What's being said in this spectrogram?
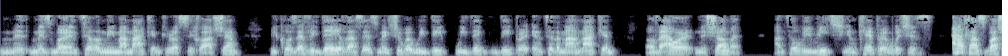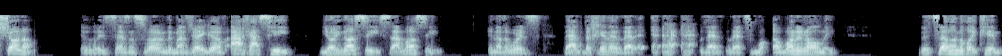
Mizmor and Tilim Mimamakim Kirasicha Hashem, because every day of the Aseres Yemei Tshuva, we deep, we dig deeper into the Mamakim of our neshama until we reach Yom Kippur, which is Achas Bashona. It says in Svarim the Madrega of Achas Hi, Yoinosi Samosi. In other words, that bechina that that that's one and only. The Tzelem Elokim.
